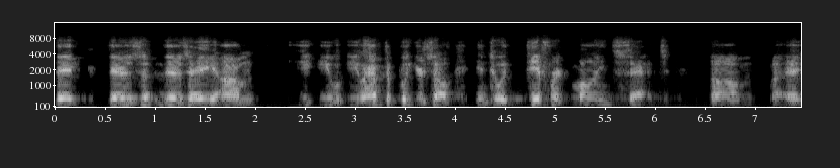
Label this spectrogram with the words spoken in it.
That there's there's a um you you have to put yourself into a different mindset. Um I,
